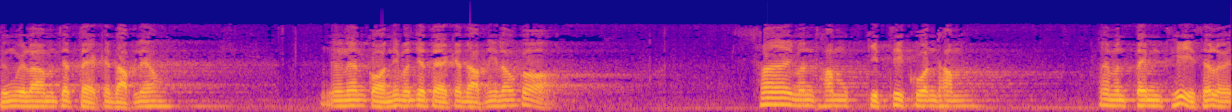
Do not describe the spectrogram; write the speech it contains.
ถึงเวลามันจะแตกกระดับแล้วดังนั้นก่อนที่มันจะแตกกระดับนี้เราก็ใช่มันทำกิจที่ควรทำให้มันเต็มที่เสียเลย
